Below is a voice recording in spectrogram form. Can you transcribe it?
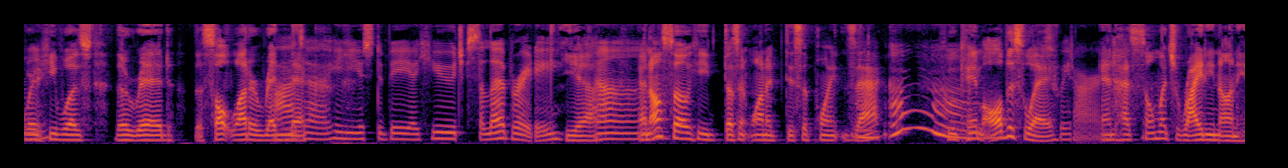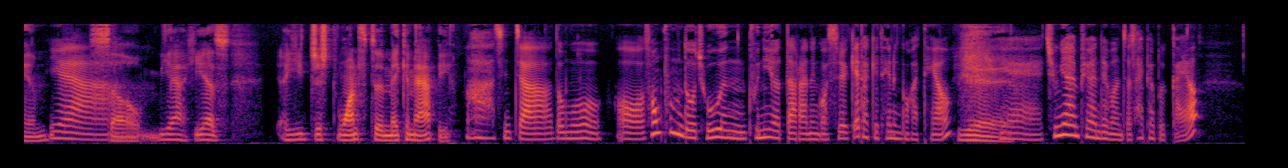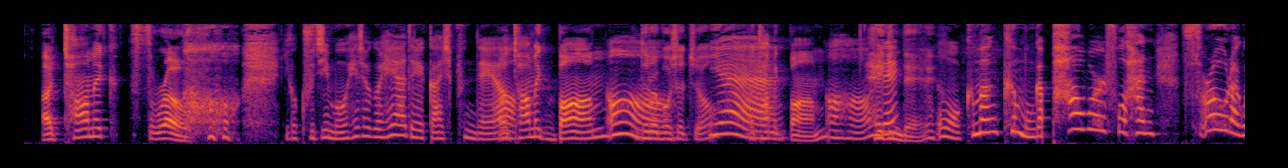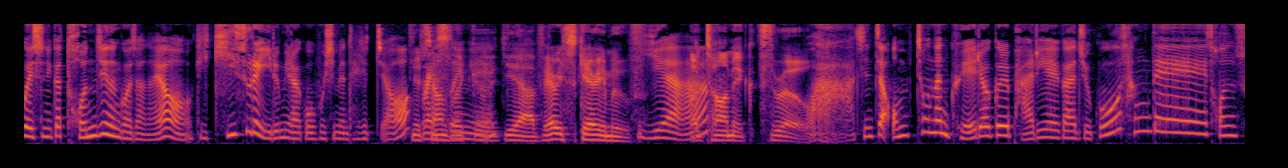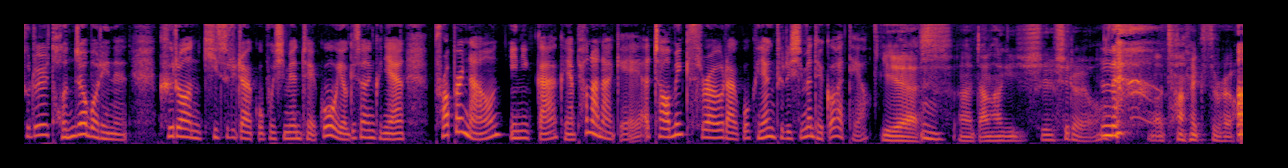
where he was the red, the saltwater redneck. 맞아. He used to be a huge celebrity. Yeah. 아. And also, he doesn't want to disappoint Zach, who came all this way Sweetheart. and has so much writing on him. Yeah. So, yeah, he has, he just wants to make him happy. 아, 진짜 너무 어, 성품도 좋은 분이었다라는 것을 깨닫게 되는 것 같아요. Yeah. 예, 중요한 표현들 먼저 살펴볼까요? atomic throw. 이거 굳이 뭐 해석을 해야 될까 싶은데요. atomic bomb 어. 들어보셨죠? Yeah. atomic bomb. 어허. 핵인데. 근데, 어, 그만큼 뭔가 powerful한 throw라고 했으니까 던지는 거잖아요. 그 기술의 이름이라고 보시면 되겠죠. It sounds like a yeah, very scary move. Yeah. Atomic throw. 와, 진짜 엄청난 괴력을 발휘해 가지고 상대 선수를 던져 버리는 그런 기술이라고 보시면 되고, 여기서는 그냥 proper noun이니까 그냥 편안하게 atomic throw라고 그냥 들으시면 될 것 같아요. Yes. 아, 당하기 싫, 싫어요. Atomic throw.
